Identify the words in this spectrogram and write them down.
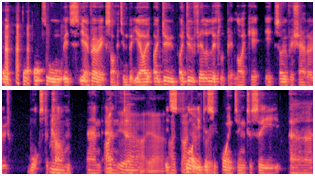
that, that's all. It's yeah, very exciting. But yeah, I, I, do I do feel a little bit like it. It's overshadowed what's to hmm. come. Mm. And and I, yeah, um, yeah, it's I, slightly disappointing to see uh,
